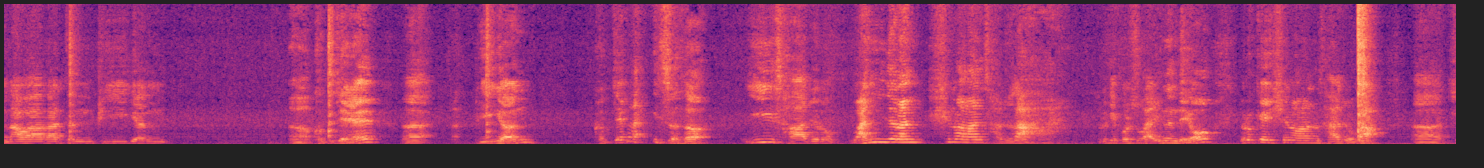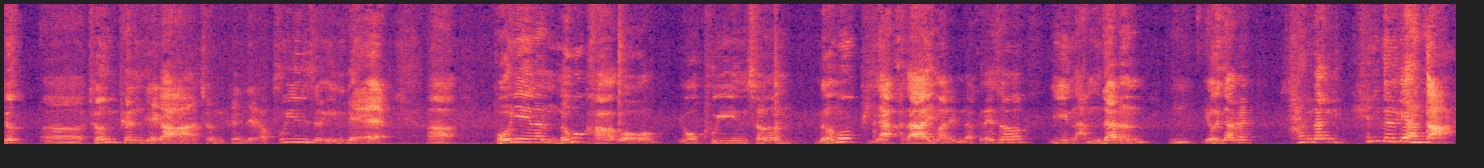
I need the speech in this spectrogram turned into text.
나와 같은 비견 어, 겁재 어, 비견 겁재가 있어서 이 사주는 완전한 신왕한 사주다. 이렇게 볼 수가 있는데요. 이렇게 신왕한 사주가 어, 즉 어, 정편제가 정편제가 부인성인데 아, 본인은 너무 강하고 요 부인성은 너무 빈약하다 이 말입니다. 그래서 이 남자는 음, 여자를 상당히 힘들게 한다.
